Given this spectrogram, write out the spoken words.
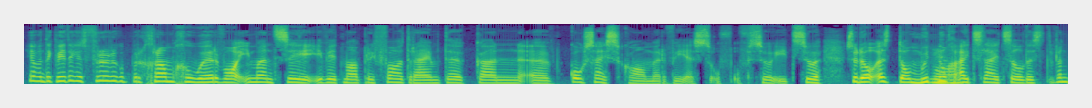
Ja, want ek weet ek het vroeër op 'n program gehoor waar iemand sê, jy weet maar privaat ruimte kan 'n uh, koshuiskamer wees of of so iets. So so daar is daar moet ja. nog uitsluitsel. Dis want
